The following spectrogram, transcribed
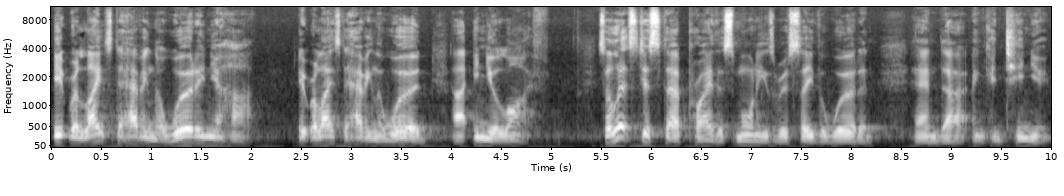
it relates to having the word in your heart. It relates to having the word uh, in your life. So let's just uh, pray this morning as we receive the word and, and, uh, and continue.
